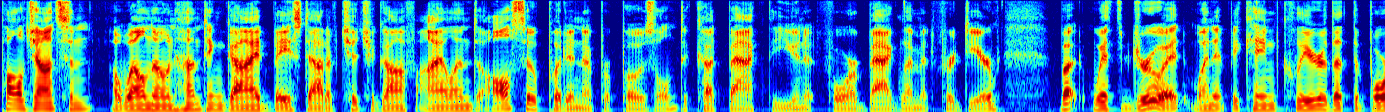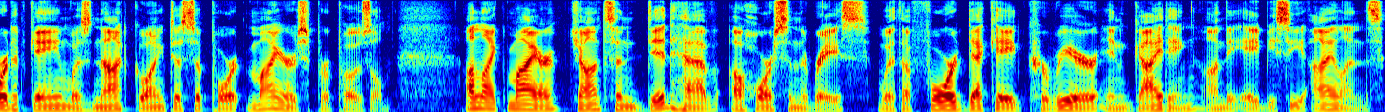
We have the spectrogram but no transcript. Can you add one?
Paul Johnson, a well known hunting guide based out of Chichagof Island, also put in a proposal to cut back the Unit 4 bag limit for deer, but withdrew it when it became clear that the Board of Game was not going to support Meyer's proposal. Unlike Meyer, Johnson did have a horse in the race with a four decade career in guiding on the ABC Islands.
